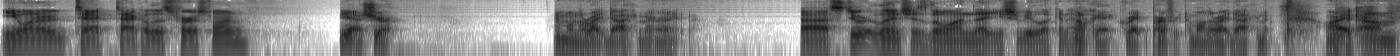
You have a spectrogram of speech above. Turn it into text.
you want to ta tackle this first one? Yeah, sure. I'm on the right document, right? Uh, Stewart Lynch is the one that you should be looking at. Okay, great, perfect. I'm on the right document. All right. Okay. Um,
